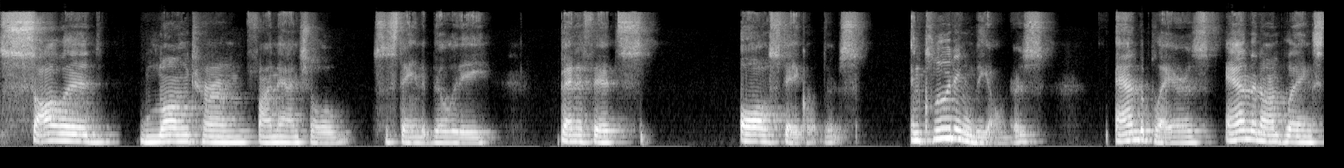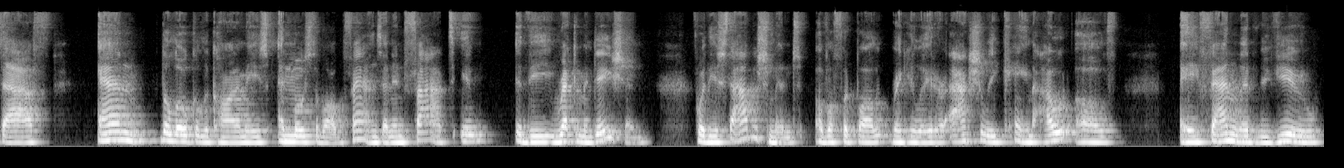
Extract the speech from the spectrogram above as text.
solid long-term financial sustainability benefits all stakeholders, including the owners and the players and the non-playing staff and the local economies and most of all the fans. And in fact, it, the recommendation for the establishment of a football regulator actually came out of a fan-led review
